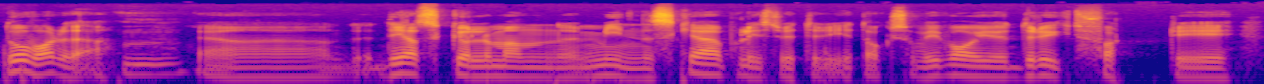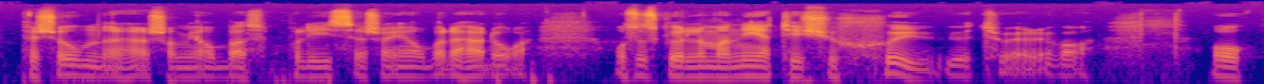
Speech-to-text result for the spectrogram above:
Då var det det. Mm. Eh, dels skulle man minska polisrytteriet också. Vi var ju drygt 40 personer här som jobbade, poliser som jobbade här då. Och så skulle man ner till 27 tror jag det var. Och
